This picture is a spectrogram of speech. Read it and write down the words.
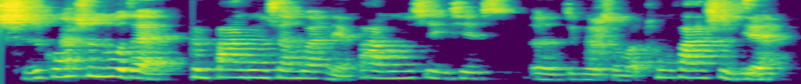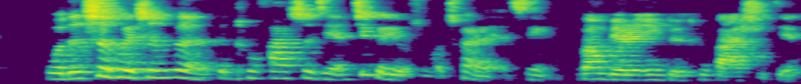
十宫是落在跟八宫相关联，八宫是一些呃这个什么突发事事件件，我的社会身份跟突发事件这个有什么串联性？帮别人应对突发事件，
